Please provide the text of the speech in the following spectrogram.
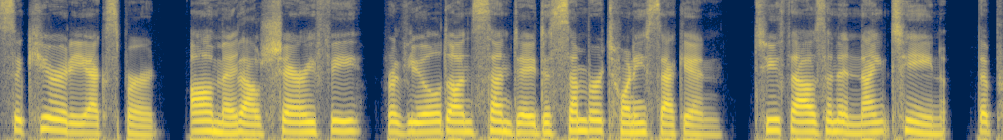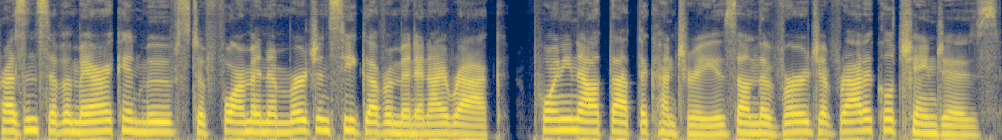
Security expert Ahmed al Sharifi revealed on Sunday, December 22, 2019, the presence of American moves to form an emergency government in Iraq, pointing out that the country is on the verge of radical changes.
